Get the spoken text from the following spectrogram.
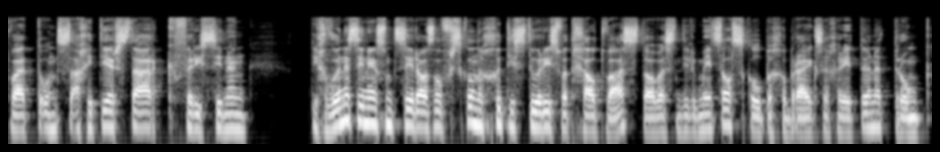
wat ons agiteer sterk vir die siening. Die gewone siening is om te sê daar's al verskillende goed histories wat geld was. Daar was natuurlik mense al skulpe gebruik, sigarette in 'n tronk.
